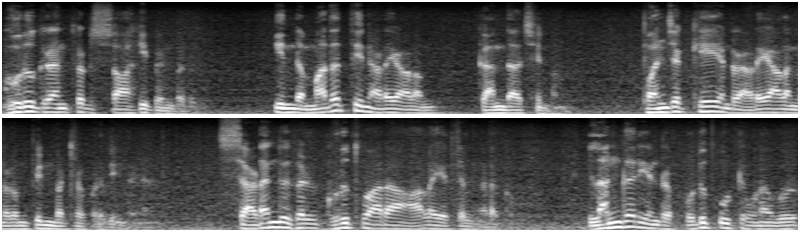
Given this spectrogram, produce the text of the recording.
குரு கிரந்தர் சாஹிப் என்பது. இந்த மதத்தின் அடையாளம் கந்தா சின்னம். பஞ்சக்கே என்ற அடையாளங்களும் பின்பற்றப்படுகின்றன. சடங்குகள் குருத்வாரா ஆலயத்தில் நடக்கும். லங்கர் என்ற பொதுக்கூட்டு உணவு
